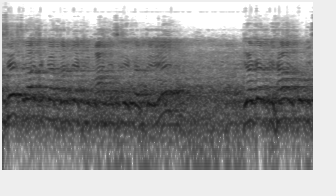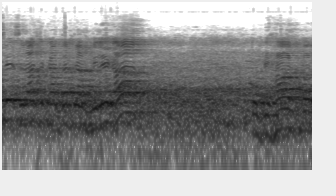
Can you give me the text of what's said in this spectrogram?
विशेष राज्य का दर्जा की मांग इसलिए करते हैं कि अगर बिहार को विशेष राज्य का दर्जा मिलेगा तो बिहार पर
